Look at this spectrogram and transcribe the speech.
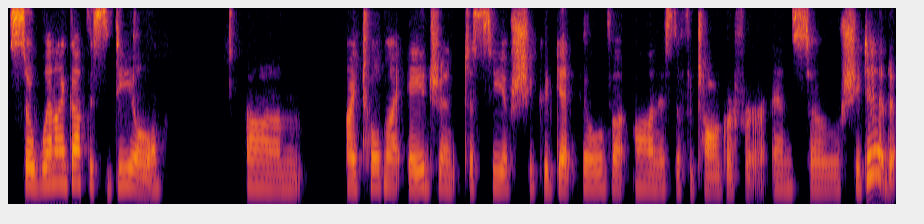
So when I got this deal, um, I told my agent to see if she could get Ilva on as the photographer, and so she did.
